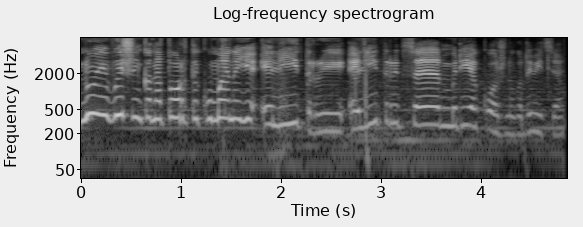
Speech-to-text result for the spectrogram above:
Ну і вишенька на тортик у мене є елітри. Елітри це мрія кожного, дивіться.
